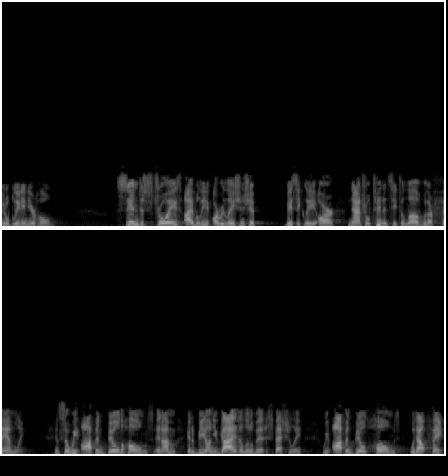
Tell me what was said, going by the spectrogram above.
It'll bleed into your home. Sin destroys, I believe, our relationship, basically our natural tendency to love with our family. And so we often build homes, and I'm going to beat on you guys a little bit, especially. We often build homes without faith,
